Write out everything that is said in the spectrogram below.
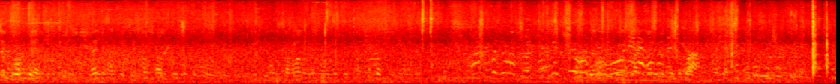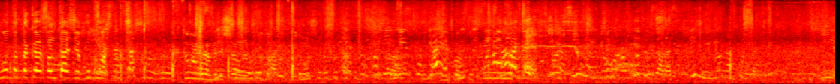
Це проте. Знаєте, скільки цих фасадів? Скільки заводу Вот это такая фантазия художника. Хто вам розрішав? Я як постійний молодець оцінюю його роботу зараз пів мільйона доларів. І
